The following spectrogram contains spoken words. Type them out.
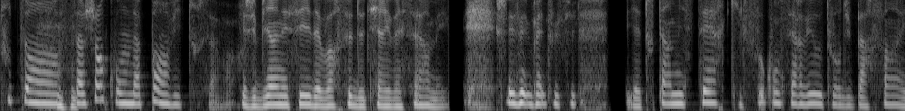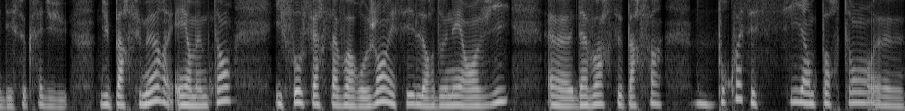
tout en sachant qu'on n'a pas envie de tout savoir. J'ai bien essayé d'avoir ceux de Thierry Vasseur, mais je les ai pas tous eus. Il y a tout un mystère qu'il faut conserver autour du parfum et des secrets du, du, parfumeur. Et en même temps, il faut faire savoir aux gens, essayer de leur donner envie euh, d'avoir ce parfum. Mm. Pourquoi c'est si important euh,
